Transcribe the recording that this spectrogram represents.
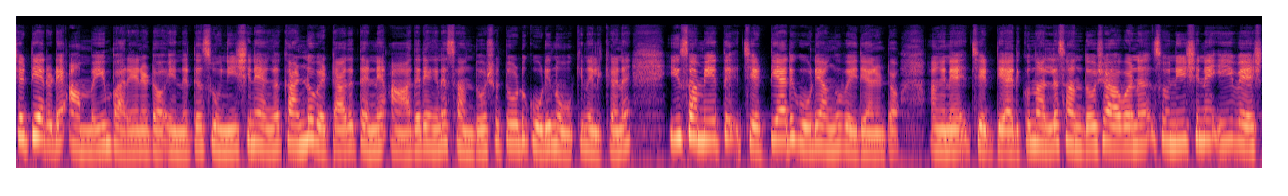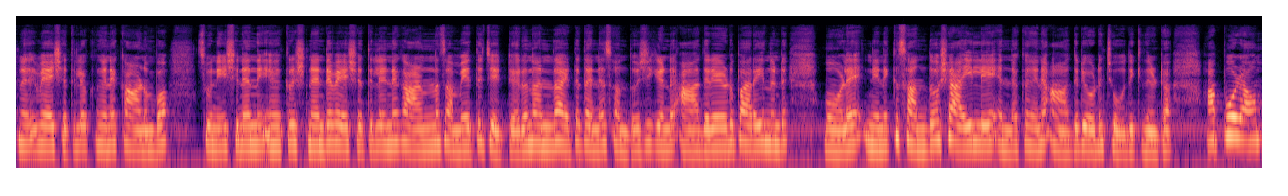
ചെട്ടിയാരുടെ അമ്മയും പറയണം കേട്ടോ എന്നിട്ട് സുനീഷിനെ അങ്ങ് കണ്ണു വെട്ടാതെ തന്നെ ആദരങ്ങനെ സന്തോഷത്തോടു കൂടി നോക്കി നിൽക്കുകയാണ് ഈ സമയത്ത് ചെട്ടിയാർ കൂടി അങ്ങ് വരികയാണ് കേട്ടോ അങ്ങനെ ചെട്ടിയാർക്കും നല്ല സന്തോഷമാവാണ് സുനീഷിനെ ഈ വേഷ വേഷത്തിലൊക്കെ ഇങ്ങനെ കാണുമ്പോൾ സുനീഷിനെ കൃഷ്ണന്റെ വേഷത്തിൽ തന്നെ കാണുന്ന സമയത്ത് ചെട്ടിയാർ നല്ലതായിട്ട് തന്നെ സന്തോഷിക്കുന്നുണ്ട്. ആതിരയോട് പറയുന്നുണ്ട് മോളെ നിനക്ക് സന്തോഷമായില്ലേ എന്നൊക്കെ ഇങ്ങനെ ആതിരയോടും ചോദിക്കുന്നു കേട്ടോ അപ്പോഴാവും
